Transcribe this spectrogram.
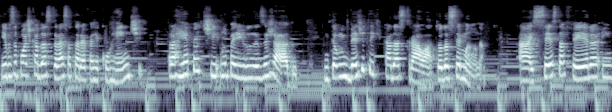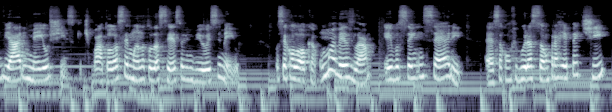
E você pode cadastrar essa tarefa recorrente para repetir no período desejado. Então, em vez de ter que cadastrar lá toda semana, ah, sexta-feira enviar e-mail X, que tipo, ah, toda semana, toda sexta eu envio esse e-mail. Você coloca uma vez lá e você insere essa configuração para repetir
